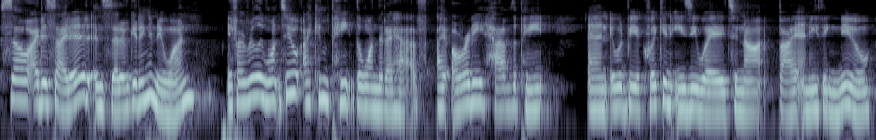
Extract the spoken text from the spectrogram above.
So I decided instead of getting a new one, if I really want to, I can paint the one that I have. I already have the paint, and it would be a quick and easy way to not buy anything new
